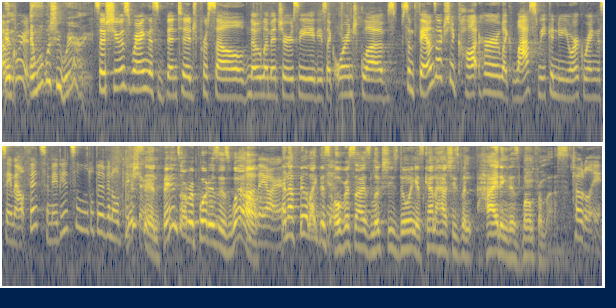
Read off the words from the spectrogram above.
of and, course. And what was she wearing? So she was wearing this vintage Purcell no limit jersey, these like orange gloves. Some fans actually caught her like last week in New York wearing the same outfit, so maybe it's a little bit of an old picture. Listen, fans are reporters as well. Oh, they are. And I feel like this yeah. oversized look she's doing is kind of how she's been hiding this bump from us. Totally,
